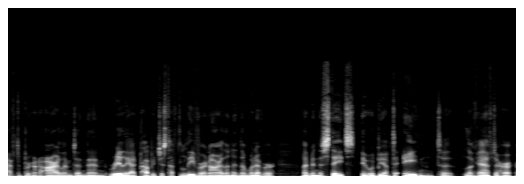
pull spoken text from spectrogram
have to bring her to Ireland, and then really I'd probably just have to leave her in Ireland, and then whenever I'm in the States, it would be up to Aiden to look after her,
